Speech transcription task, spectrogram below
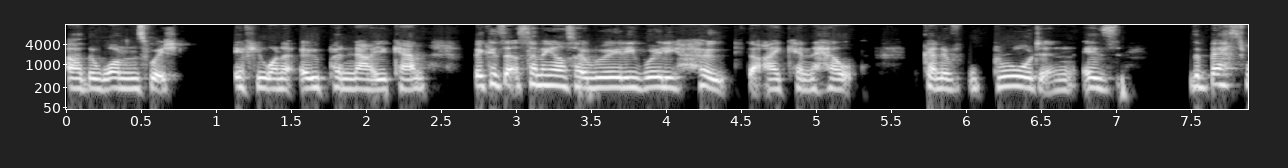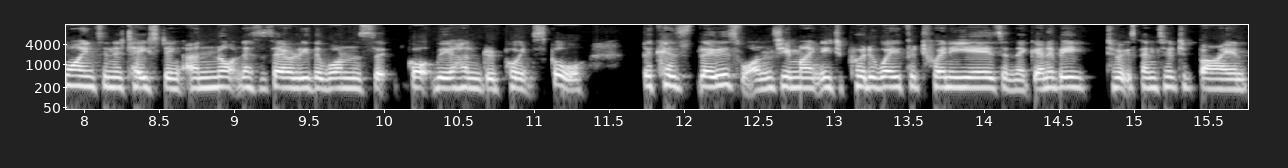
are the ones which, if you want to open now, you can. Because that's something else I really, really hope that I can help kind of broaden is the best wines in a tasting are not necessarily the ones that got the 100 point score because those ones you might need to put away for 20 years and they're going to be too expensive to buy and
